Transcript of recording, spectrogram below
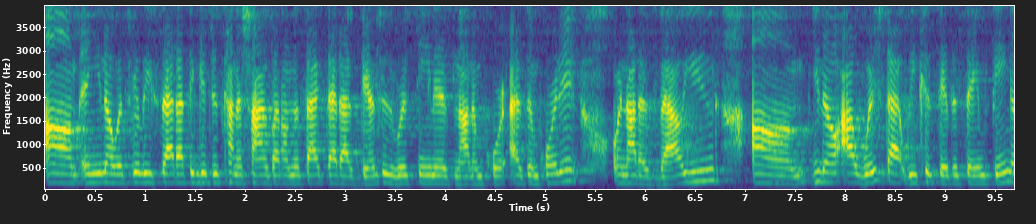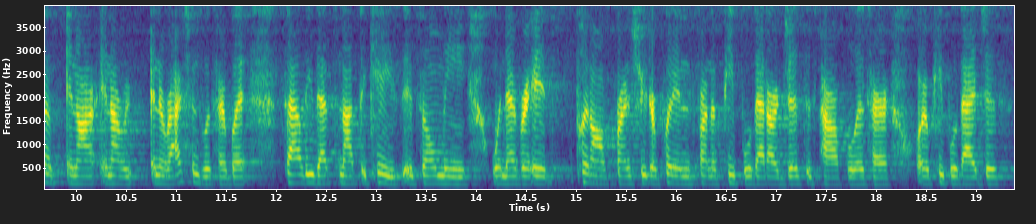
Um, and you know, it's really sad. I think it just kind of shines light on the fact that as dancers, we're seen as not import as important or not as valued. Um, you know, I wish that we could say the same thing in our in our interactions with her, but sadly, that's not the case. It's only whenever it's put on Front Street or put in front of people that are just as powerful as her, or people that just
